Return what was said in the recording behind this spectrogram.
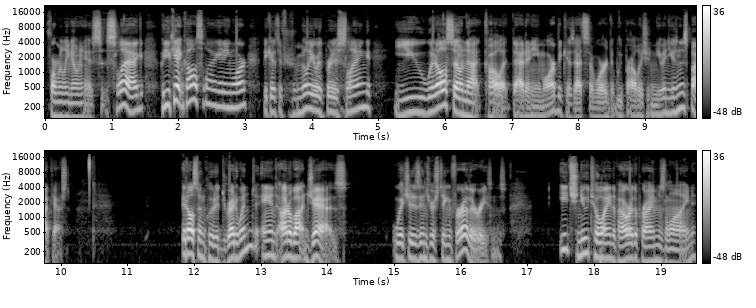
formerly known as Slag, who you can't call Slag anymore because if you're familiar with British slang, you would also not call it that anymore because that's a word that we probably shouldn't even use in this podcast. It also included Dreadwind and Autobot Jazz, which is interesting for other reasons. Each new toy in the Power of the Primes line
